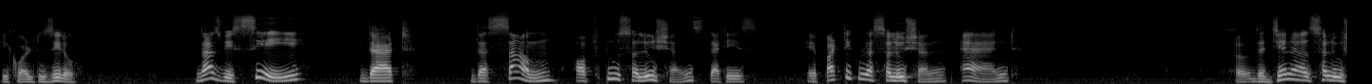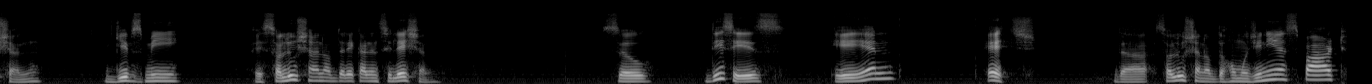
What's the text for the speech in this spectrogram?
equal to 0. Thus, we see that the sum of two solutions that is a particular solution and uh, the general solution gives me a solution of the recurrence relation. So, this is A n h the solution of the homogeneous part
